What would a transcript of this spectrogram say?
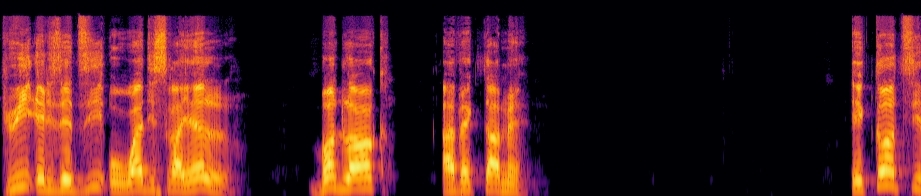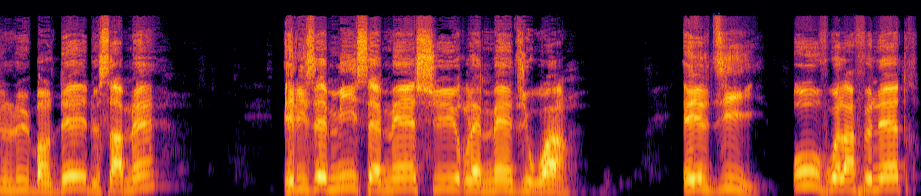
Puis Élisée dit au roi d'Israël, Bande l'arc avec ta main. Et quand il l'eut bandé de sa main, Élisée mit ses mains sur les mains du roi. Et il dit, Ouvre la fenêtre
